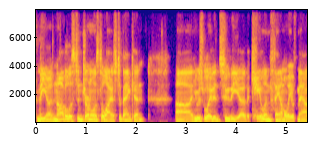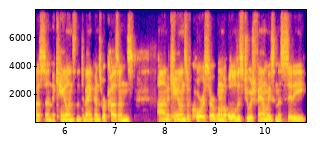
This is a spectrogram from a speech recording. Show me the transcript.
the uh, novelist and journalist Elias Tobenkin. Uh, he was related to the uh, the Kailin family of Madison. The Kailins and the Tobenkins were cousins. Uh, the Kailins, of course, are one of the oldest Jewish families in the city.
